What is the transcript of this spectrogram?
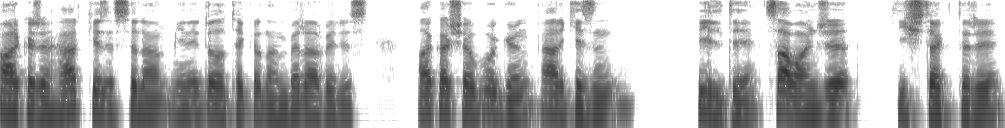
Arkadaşlar herkese selam. Yeni videoda tekrardan beraberiz. Arkadaşlar bugün herkesin bildiği Sabancı iştakları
